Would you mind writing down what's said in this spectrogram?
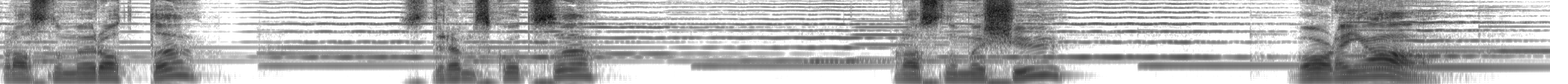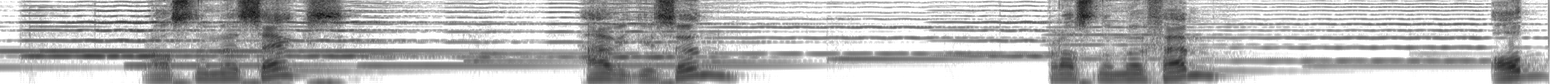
Plass nummer åtte Strømsgodset. Plass nummer sju Vålinga. Plass nummer seks Haugesund. Plass nummer fem Odd.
